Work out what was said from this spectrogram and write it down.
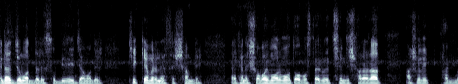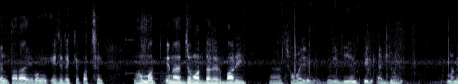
এনার জমাদ্দারের ছবি, এই যে আমাদের ঠিক ক্যামেরা লেন্সের সামনে। এখানে সবাই মর্মত অবস্থায় রয়েছেন, সারা রাত আসলে থাকবেন তারা এবং এই যে দেখতে পাচ্ছেন, মোহাম্মদ এনায়েত জমাদ্দারের বাড়ি সবাই তিনি বিএনপির একজন মানে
